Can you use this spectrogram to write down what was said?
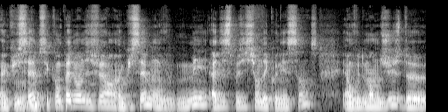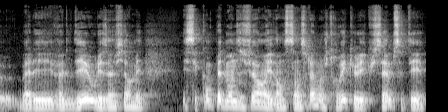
Un QCM, c'est complètement différent. Un QCM, on vous met à disposition des connaissances et on vous demande juste de bah, les valider ou les infirmer. Et c'est complètement différent. Et dans ce sens-là, moi, je trouvais que les QCM, c'était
